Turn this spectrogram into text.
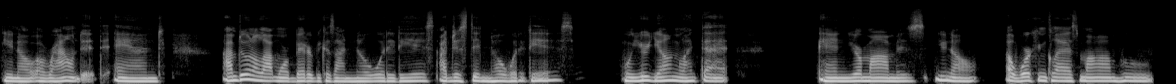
you know, around it. And I'm doing a lot more better because I know what it is. I just didn't know what it is. When you're young like that and your mom is, you know, a working class mom who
